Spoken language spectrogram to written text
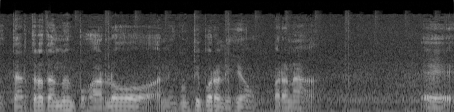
estar tratando de empujarlo a ningún tipo de religión, para nada. Eh,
